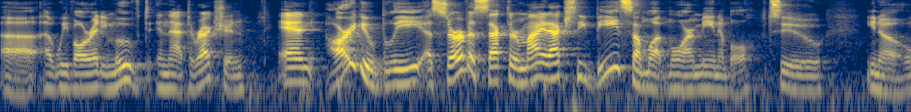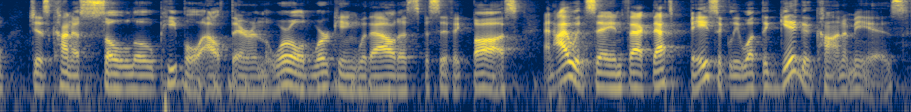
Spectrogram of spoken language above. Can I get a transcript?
Uh, we've already moved in that direction. And arguably, a service sector might actually be somewhat more amenable to, you know, just kind of solo people out there in the world working without a specific boss. And I would say, in fact, that's basically what the gig economy is.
